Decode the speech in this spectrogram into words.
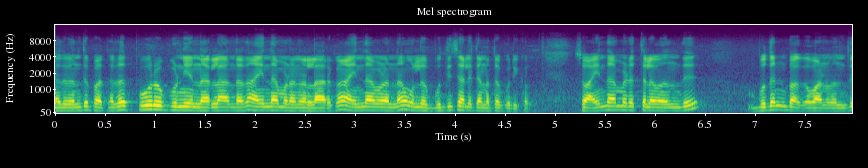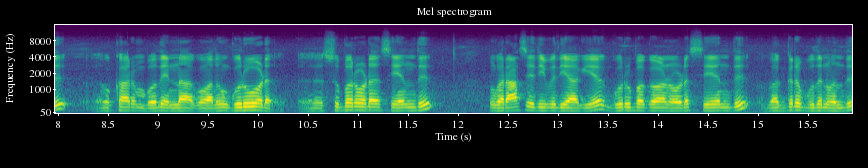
அது வந்து பார்த்தா அதாவது பூர்வ புண்ணியம் நல்லா இருந்தால் தான் ஐந்தாம் இடம் நல்லாயிருக்கும் ஐந்தாம் இடம் தான் உங்களுக்கு புத்திசாலித்தனத்தை குறிக்கும். ஸோ ஐந்தாம் இடத்துல வந்து புதன் பகவான் வந்து உட்காரும்போது என்ன ஆகும்? அதுவும் குருவோட சுபரோட சேர்ந்து உங்கள் ராசி அதிபதி ஆகிய குரு பகவானோட சேர்ந்து வக்ர புதன் வந்து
